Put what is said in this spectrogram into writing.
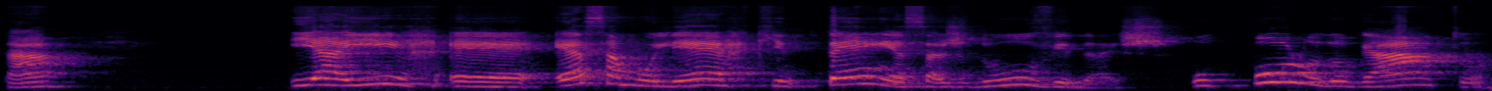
tá? E aí, é, essa mulher que tem essas dúvidas, o pulo do gato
